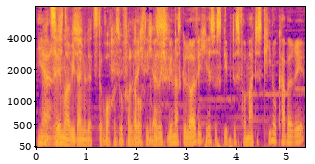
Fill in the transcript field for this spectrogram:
Ja, Erzähl richtig. mal, wie deine letzte Woche so verlaufen richtig. Also ist. Also ich, wem das geläufig ist, es gibt das Format des Kinokabarett.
